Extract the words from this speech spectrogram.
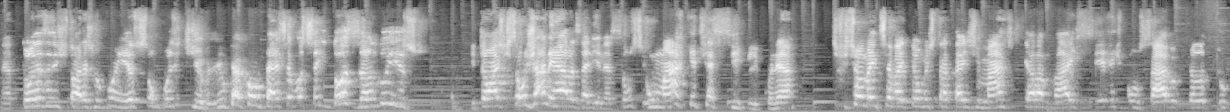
Né? Todas as histórias que eu conheço são positivas. E o que acontece é você ir dosando isso. Então, acho que são janelas ali, né? São, o marketing é cíclico, né? Dificilmente você vai ter uma estratégia de marketing que ela vai ser responsável pelo, pelo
